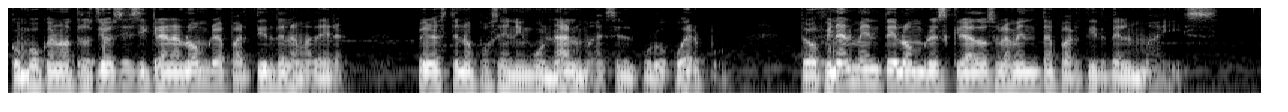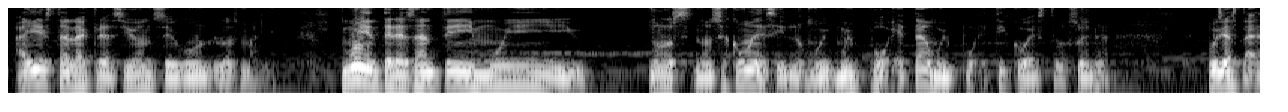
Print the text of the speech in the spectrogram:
Convocan a otros dioses y crean al hombre a partir de la madera, pero este no posee ningún alma, es el puro cuerpo. Pero finalmente el hombre es creado solamente a partir del maíz. Ahí está la creación según los mayas. Muy interesante y muy... No, no sé cómo decirlo, muy, muy poeta, muy poético esto, suena. Pues ya está,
